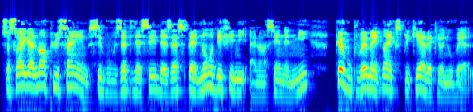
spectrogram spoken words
Ce sera également plus simple si vous vous êtes laissé des aspects non définis à l'ancien ennemi que vous pouvez maintenant expliquer avec le nouvel.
